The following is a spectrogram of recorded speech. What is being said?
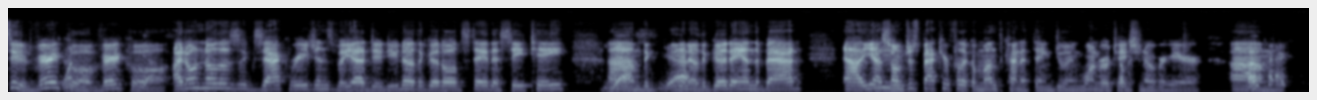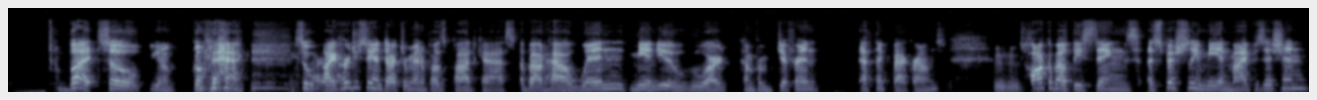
Dude, very One- cool, very cool. Yeah. I don't know those exact regions, but yeah, dude, you know the good old state of CT, um, the yeah. you know the good and the bad. Uh, yeah, so Mm. I'm just back here for like a month kind of thing, doing one rotation over here. Um, okay. But so you know, going back, so I heard you say on Dr. Menopause podcast about how when me and you, who are come from different ethnic backgrounds, Mhm. talk about these things, especially me in my position,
